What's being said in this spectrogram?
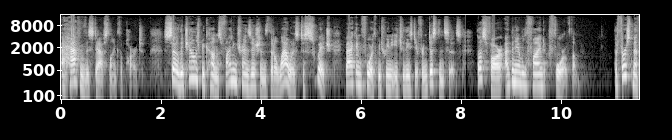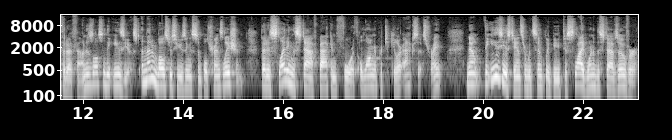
a half of a staff's length apart. So the challenge becomes finding transitions that allow us to switch back and forth between each of these different distances. Thus far, I've been able to find four of them. The first method I've found is also the easiest, and that involves just using a simple translation. That is, sliding the staff back and forth along a particular axis, right? Now, the easiest answer would simply be to slide one of the staves over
